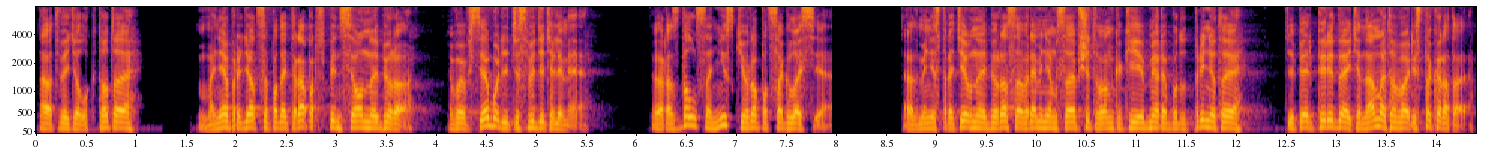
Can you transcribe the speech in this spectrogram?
ответил кто-то. «Мне придется подать рапорт в пенсионное бюро. Вы все будете свидетелями». Раздался низкий ропот согласия. «Административное бюро со временем сообщит вам, какие меры будут приняты. Теперь передайте нам этого аристократа».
